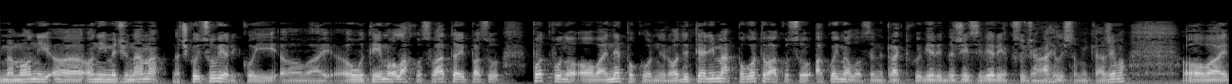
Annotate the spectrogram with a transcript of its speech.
Imamo oni, uh, oni među nama, znači koji su uvjeri, koji ovaj, ovu temu lako shvataju pa su potpuno ovaj, nepokorni roditeljima, pogotovo ako, su, ako imalo se ne praktikuje vjeri, drži se vjeri, ako su džahili, što mi kažemo, ovaj,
